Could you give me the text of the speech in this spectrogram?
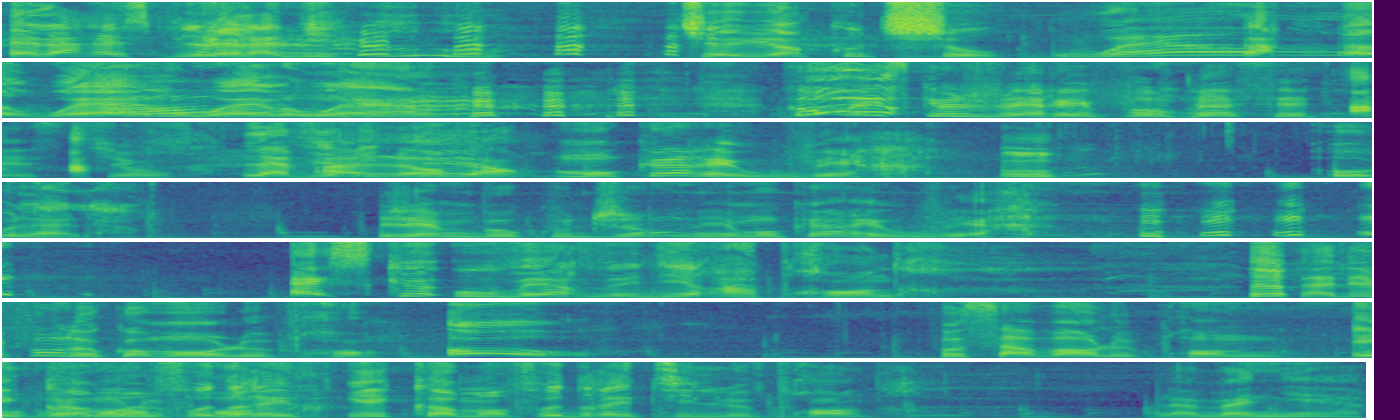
Elle a respiré, elle a dit Ouh Tu as eu un coup de chaud. Well, Ah, well, well, well. comment est-ce que je vais répondre à cette question? La vérité, Alors, hein. mon cœur est ouvert. Oh là là. J'aime beaucoup de gens, mais mon cœur est ouvert. Est-ce que ouvert veut dire apprendre? Ça dépend de comment on le prend. Oh Faut savoir le prendre. Faut et comment, le faudrait, prendre. et comment faudrait-il le prendre? La manière.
